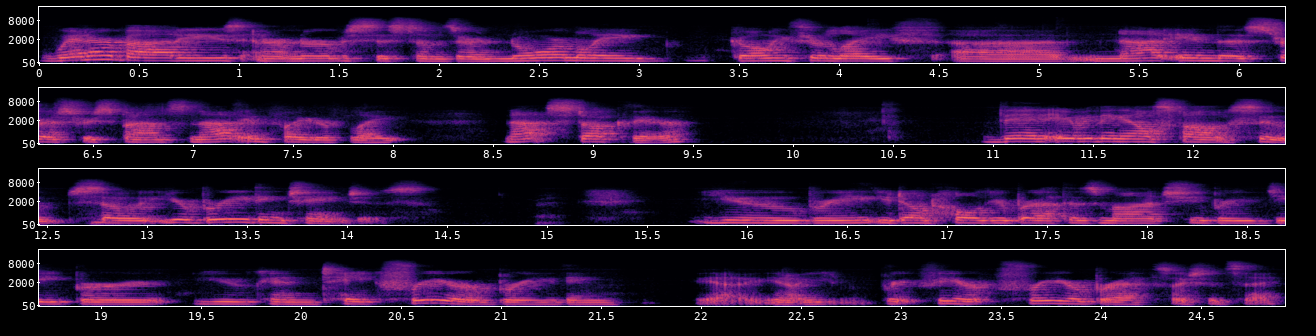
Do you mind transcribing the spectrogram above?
when our bodies and our nervous systems are normally going through life, uh, not in the stress response, not in fight or flight, not stuck there, then everything else follows suit. So your breathing changes. Right. You breathe, you don't hold your breath as much, you breathe deeper, you can take freer breathing yeah, you know, you bre- freer, freer breaths, I should say.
